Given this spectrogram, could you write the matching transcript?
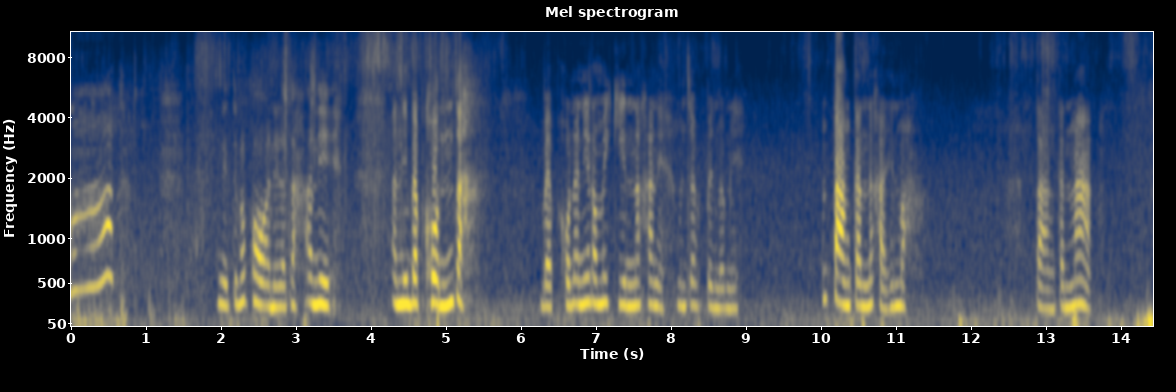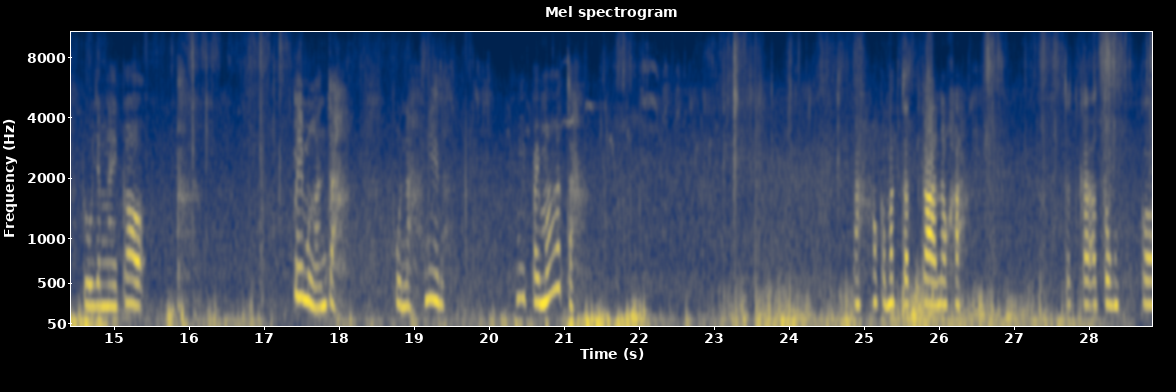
ว้าวนี่ติมาพออันนี้แล้วจ้ะ อันนี้ อันนี้แบบขนจ้ะ แบบขนอันนี้เราไม่กินนะคะเนี่ย มันจะเป็นแบบนี้ มันต่างกันนะคะเห็นปะต่างกันมาก ดูยังไงก็ ไม่เหมือนจ้ะ ปุ่นนะมีมีไปมากจ้ะอะเขาก็มาจัดการเอาค่ะ จัดการเอาตรงกอ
